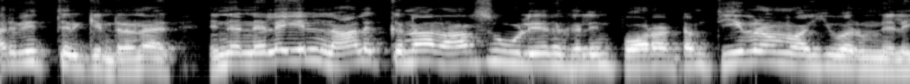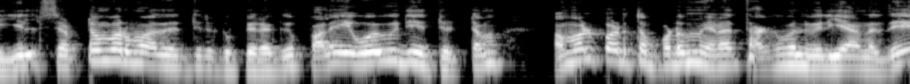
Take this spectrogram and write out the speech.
அறிவித்திருக்கின்றனர். இந்த நிலையில் நாளுக்கு நாள் அரசு ஊழியர்களின் போராட்டம் தீவிரமாகி வரும் நிலையில் செப்டம்பர் மாதத்திற்கு பிறகு பழைய ஓய்வூதிய திட்டம் அமல்படுத்தப்படும் என தகவல் வெளியானது.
